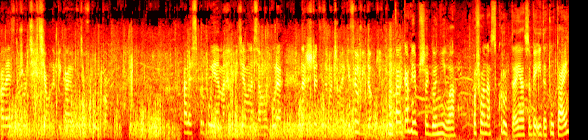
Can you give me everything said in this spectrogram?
Ale jest dużo dzieci, one biegają wiecie, w kółko. Ale spróbujemy. Idziemy na samą górę, na szczyt i zobaczymy, jakie są widoki. Natalka mnie przegoniła. Poszła na skrótę. Ja sobie idę tutaj.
